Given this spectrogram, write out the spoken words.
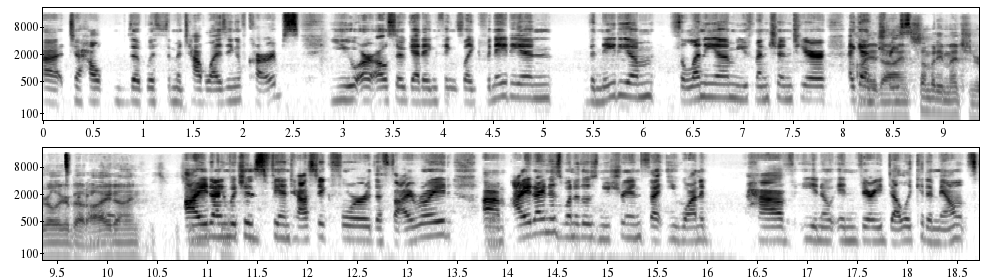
uh, to help the, with the metabolizing of carbs. You are also getting things like vanadium, vanadium, selenium. You've mentioned here again. iodine. trace- Somebody mentioned earlier about Iodine. iodine. It's- it's iodine, which is fantastic for the thyroid. Yeah. Um, iodine is one of those nutrients that you want to have, you know, in very delicate amounts.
